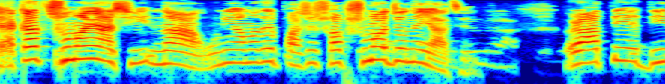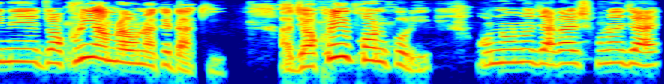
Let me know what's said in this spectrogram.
একাধ সময় আসি না উনি আমাদের পাশে সব সময়ের জন্যই আছেন। রাতে দিনে যখনই আমরা ওনাকে ডাকি আর যখনই ফোন করি অন্য অন্য জায়গায় শোনা যায়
